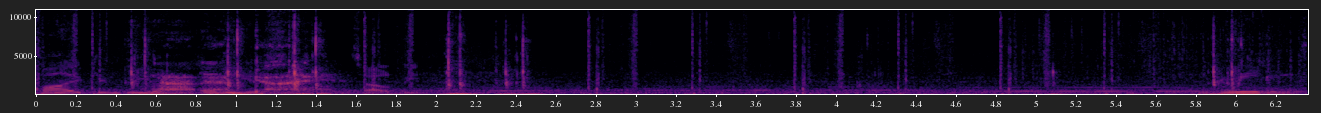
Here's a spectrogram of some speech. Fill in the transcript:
If I can be I'll be. Greetings.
